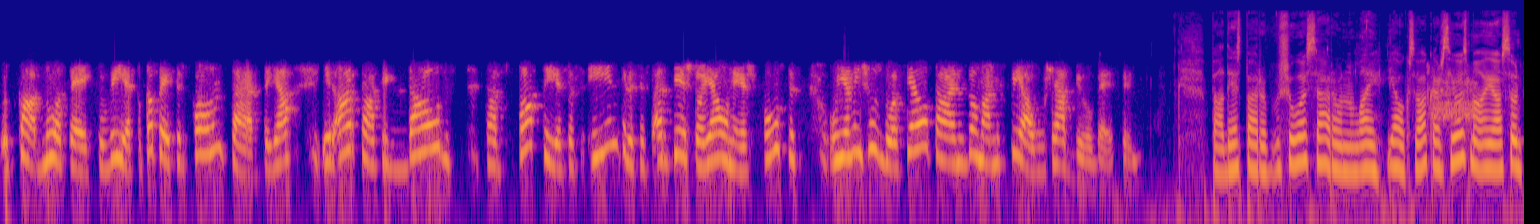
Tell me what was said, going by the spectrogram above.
uz kādu noteiktu vietu, kāpēc ir koncerti, ja ir ārkārtīgi daudz tādas patiesas intereses ar tieši to jauniešu puses, un ja viņš uzdos jautājumu, domāju, mēs pieauguši atbildēsim. Paldies par šo sarunu, lai jauks vakars jūs mājās. Un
